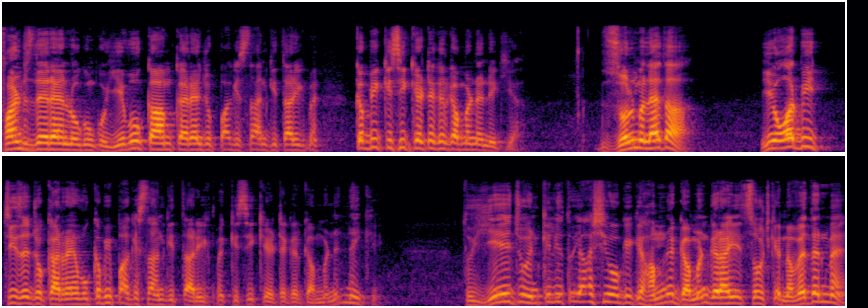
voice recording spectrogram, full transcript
فنڈز دے رہے ہیں لوگوں کو، یہ وہ کام کر رہے ہیں جو پاکستان کی تاریخ میں کبھی کسی کیٹیگر گورنمنٹ نے نہیں کیا۔ ظلم علیحدہ، یہ اور بھی چیزیں جو کر رہے ہیں وہ کبھی پاکستان کی تاریخ میں کسی کیٹیگر گورنمنٹ نے نہیں کی۔ تو یہ جو ان کے لیے تو یاشی ہوگی کہ ہم نے گورنمنٹ گرائی سوچ کے نوے دن میں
